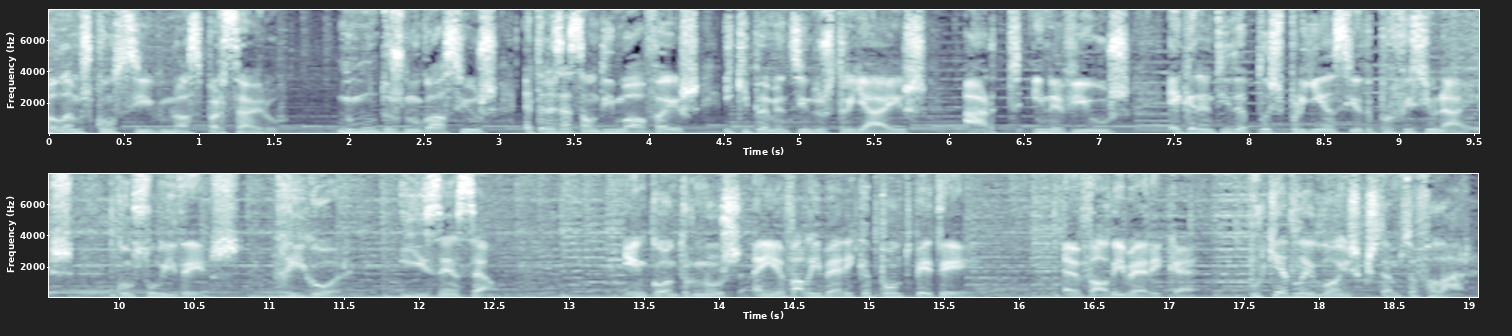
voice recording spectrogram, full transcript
Falamos consigo, nosso parceiro. No mundo dos negócios, a transação de imóveis, equipamentos industriais, arte e navios é garantida pela experiência de profissionais, com solidez, rigor e isenção. Encontre-nos em avaliberica.pt. A Vale Ibérica, porque é de leilões que estamos a falar.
